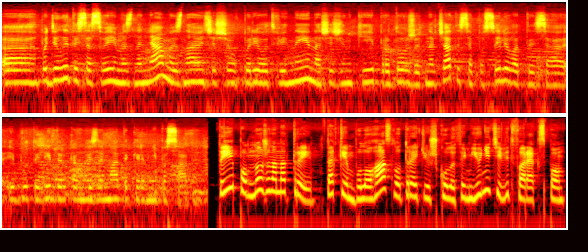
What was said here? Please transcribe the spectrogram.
Е, Поділитися своїми знаннями, знаючи, що в період війни наші жінки продовжують навчатися, посилюватися і бути лідерками і займати керівні посади. Ти помножена на три. Таким було гасло третьої школи Фем'юніті від Ферекспо.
